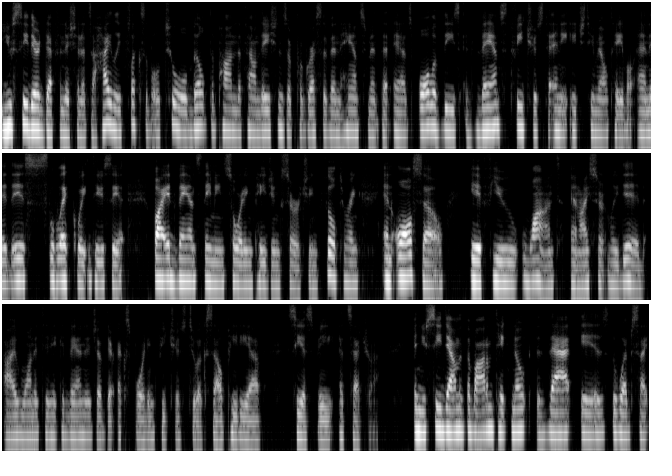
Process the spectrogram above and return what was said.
you see their definition. It's a highly flexible tool built upon the foundations of progressive enhancement that adds all of these advanced features to any HTML table. And it is slick. Wait until you see it. By advanced, they mean sorting, paging, searching, filtering, and also if you want, and I certainly did, I wanted to take advantage of their exporting features to Excel, PDF, CSV, etc. And you see down at the bottom, take note, that is the website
